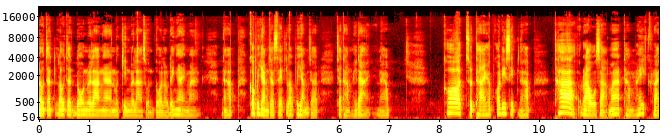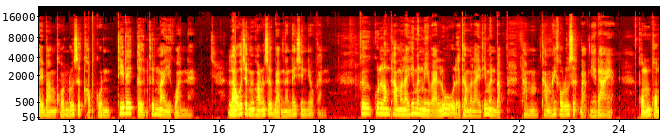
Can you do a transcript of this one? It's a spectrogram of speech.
เราจะเราจะโดนเวลางานมากินเวลาส่วนตัวเราได้ง่ายมากนะครับ ก็พยายามจะเซตแล้วพยายามจะจะทำให้ได้นะครับ ข้อสุดท้ายครับข้อที่ 10 นะครับ ถ้าเราสามารถทำให้ใครบางคนรู้สึกขอบคุณที่ได้ตื่นขึ้นมาอีกวันนะเราก็จะมีความรู้สึกแบบนั้นได้เช่นเดียวกัน คือคุณลองทำอะไรที่มันมี value หรือทำอะไรที่มันแบบทำทำให้เขารู้สึกแบบนี้ได้ผมผม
